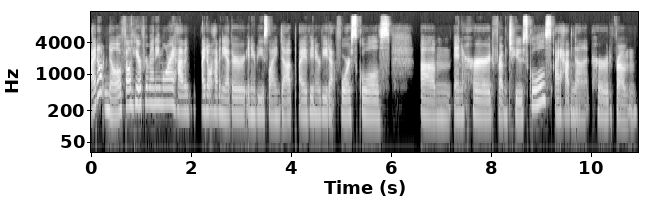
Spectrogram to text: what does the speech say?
I don't know if I'll hear from any more. I haven't, I don't have any other interviews lined up. I've interviewed at four schools um, and heard from two schools. I have not heard from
